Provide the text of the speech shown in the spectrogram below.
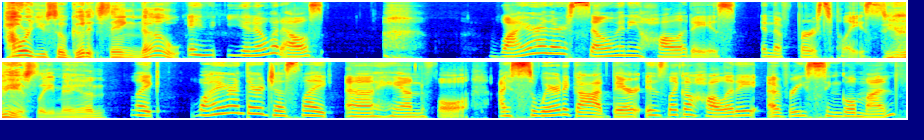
How are you so good at saying no? And you know what else? Why are there so many holidays in the first place? seriously man Like, why aren't there just like a handful? I swear to God, there is like a holiday every single month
